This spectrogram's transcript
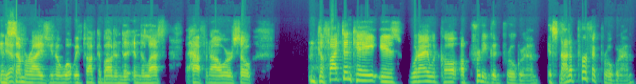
and yeah. summarize you know what we've talked about in the in the last half an hour or so the 510K is what I would call a pretty good program. It's not a perfect program.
